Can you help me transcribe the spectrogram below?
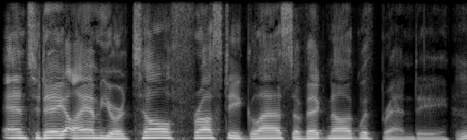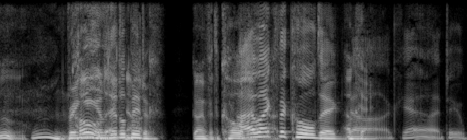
And today I am your tall, frosty glass of eggnog with brandy. Ooh, hmm, Bringing Cold a little bit eggnog. of. going for the cold. I like the cold eggnog. Yeah, I do.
